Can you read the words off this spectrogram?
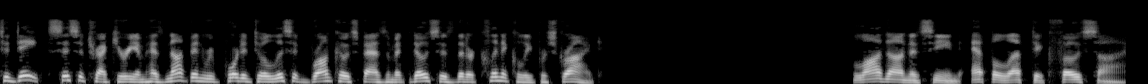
To date, cisatracurium has not been reported to elicit bronchospasm at doses that are clinically prescribed. Laudanosine, epileptic foci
